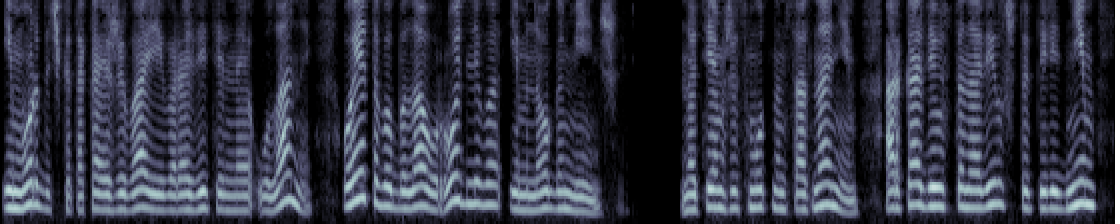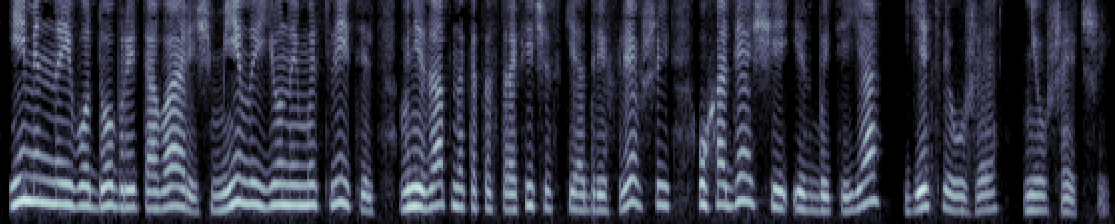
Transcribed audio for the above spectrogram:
И мордочка такая живая и выразительная у Ланы, у этого была уродлива и много меньше. Но тем же смутным сознанием Аркадий установил, что перед ним именно его добрый товарищ, милый юный мыслитель, внезапно катастрофически одрехлевший, уходящий из бытия, если уже не ушедший.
